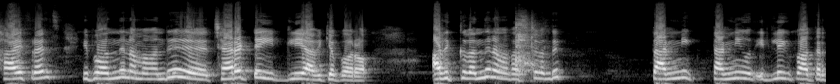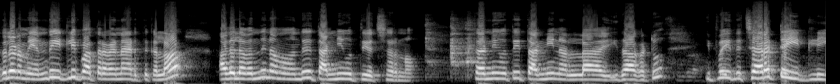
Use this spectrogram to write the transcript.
ஹாய் ஃப்ரெண்ட்ஸ் இப்போ வந்து நம்ம வந்து சிரட்டை இட்லி அவிக்க போகிறோம் அதுக்கு வந்து நம்ம ஃபஸ்ட்டு வந்து தண்ணி தண்ணி இட்லி பாத்திரத்தில் நம்ம எந்த இட்லி பாத்திரம் வேணால் எடுத்துக்கலாம். அதில் வந்து நம்ம வந்து தண்ணி ஊற்றி வச்சிடணும். தண்ணி ஊற்றி தண்ணி நல்லா இதாகட்டும். இப்போ இந்த சிரட்டை இட்லி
